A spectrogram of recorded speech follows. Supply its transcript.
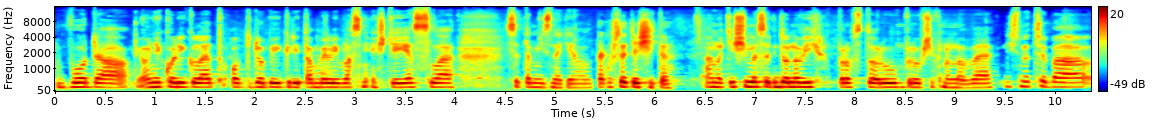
voda, jo, několik let od doby, kdy tam byly vlastně ještě jesle, se tam nic nedělalo. Tak už se těšíte? Ano, těšíme se do nových prostorů, budou všechno nové. Když jsme třeba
